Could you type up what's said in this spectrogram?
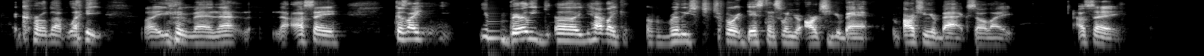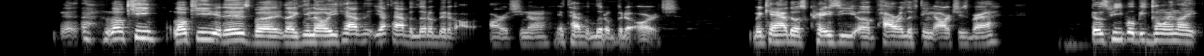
curled up like like man, that I'll say, because like you barely uh you have like a really short distance when you're arching your back, arching your back. So like I'll say low key, low key it is, but like you know, you have you have to have a little bit of arch, you know, you have to have a little bit of arch. We can't have those crazy uh powerlifting arches, bruh. Those people be going like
